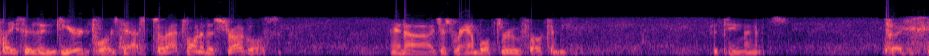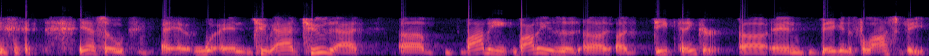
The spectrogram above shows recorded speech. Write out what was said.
place isn't geared towards that. So that's one of the struggles. And uh, I just rambled through fucking 15 minutes. yeah. So, uh, and to add to that, uh, Bobby Bobby is a, a, a deep thinker uh, and big into philosophy.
